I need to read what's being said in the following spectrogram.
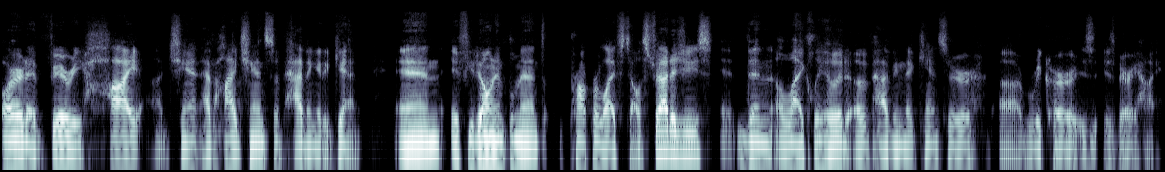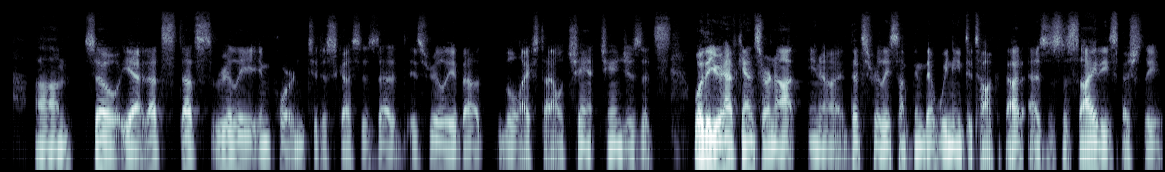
are at a very high uh, chance have high chance of having it again. And if you don't implement proper lifestyle strategies, then a likelihood of having that cancer uh, recur is, is very high. Um, so yeah, that's that's really important to discuss. Is that it's really about the lifestyle cha- changes. It's whether you have cancer or not. You know, that's really something that we need to talk about as a society, especially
